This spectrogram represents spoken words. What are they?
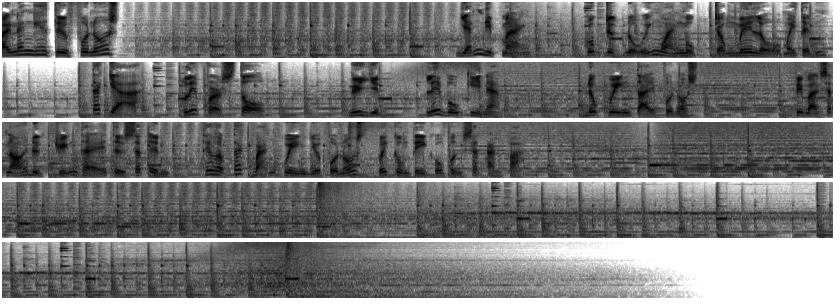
Bạn đang nghe từ Phonos. Gián điệp mạng, cuộc rượt đuổi ngoạn mục trong mê lộ máy tính. Tác giả Clifford Stoll Người dịch Lê Vũ Kỳ Nam Độc quyền tại Phonos Phiên bản sách nói được chuyển thể từ sách in theo hợp tác bản quyền giữa Phonos với công ty cổ phần sách Alpha.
